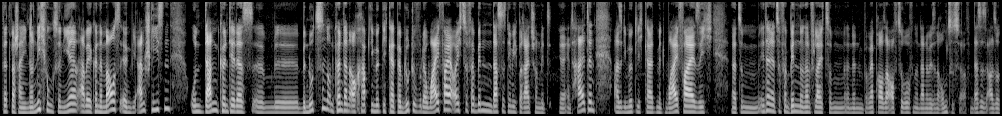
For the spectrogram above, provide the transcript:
wird wahrscheinlich noch nicht funktionieren, aber ihr könnt eine Maus irgendwie anschließen und dann könnt ihr das äh, benutzen und könnt dann auch, habt die Möglichkeit per Bluetooth oder Wi-Fi euch zu verbinden. Das ist nämlich bereits schon mit äh, enthalten. Also die Möglichkeit mit Wi-Fi sich äh, zum Internet zu verbinden und dann vielleicht zum einen Webbrowser aufzurufen und dann ein bisschen rumzusurfen. Das ist also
